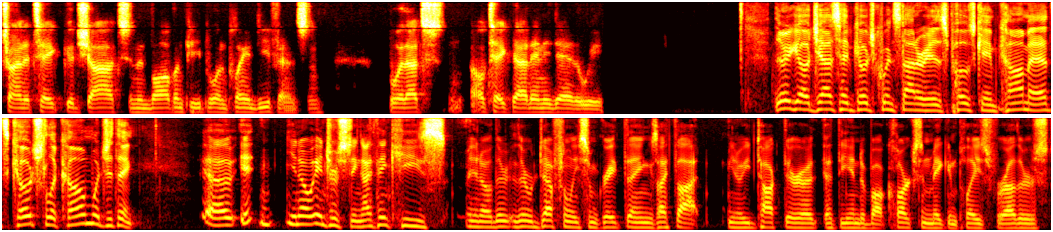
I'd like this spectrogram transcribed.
trying to take good shots and involving people and playing defense. And boy, that's, I'll take that any day of the week. There you go. Jazz head coach Quin Snyder, his post game comments. Coach LaComb, what'd you think? Uh, it, you know, interesting. I think he's, you know, there there were definitely some great things. I thought, you know, he talked there at, at the end about Clarkson making plays for others,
